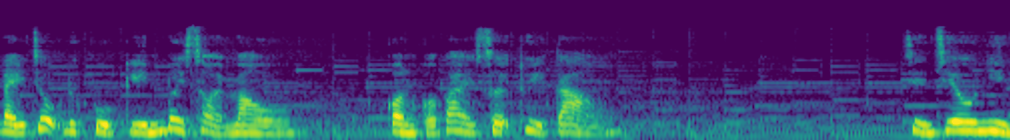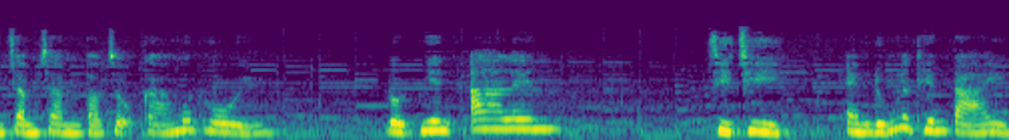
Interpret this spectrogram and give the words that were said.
Đáy chậu được phủ kín bởi sỏi màu Còn có vài sợi thủy tảo. Triển chiêu nhìn chằm chằm vào chậu cá một hồi. Đột nhiên a lên. Chỉ chỉ, Em đúng là thiên tài.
